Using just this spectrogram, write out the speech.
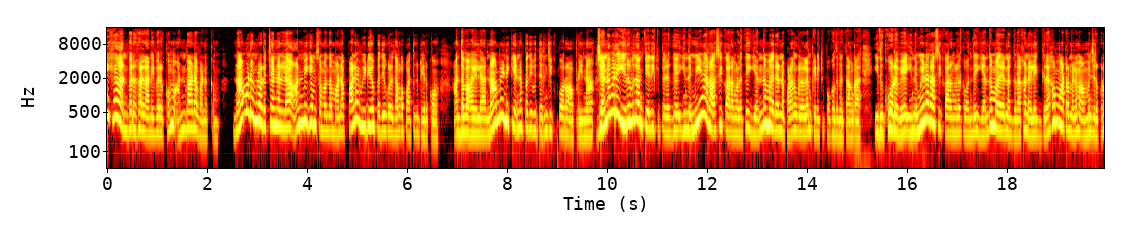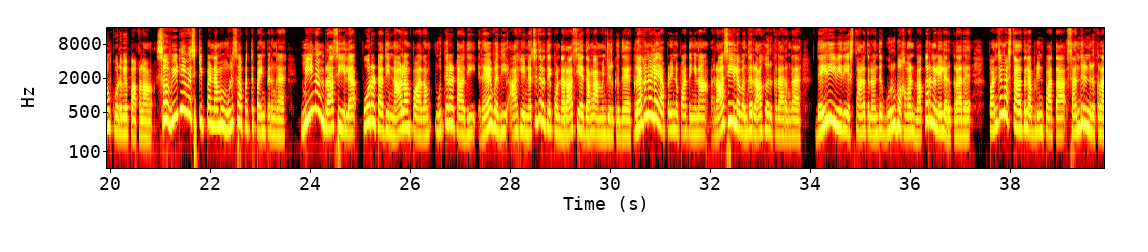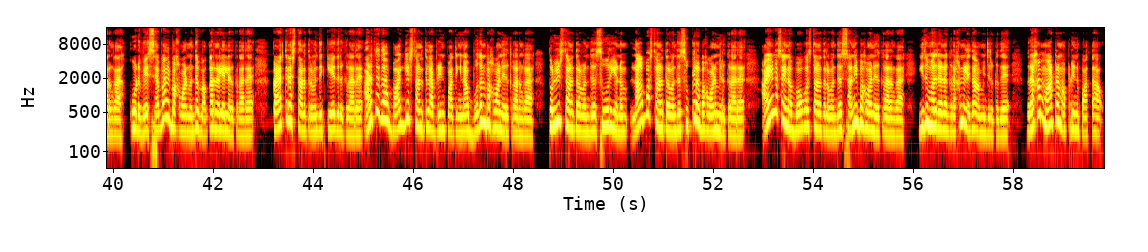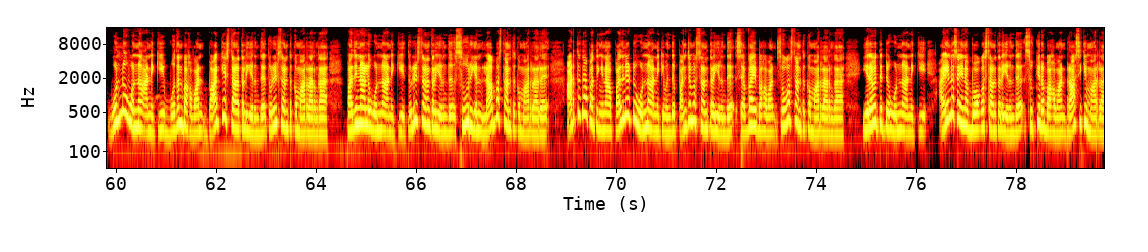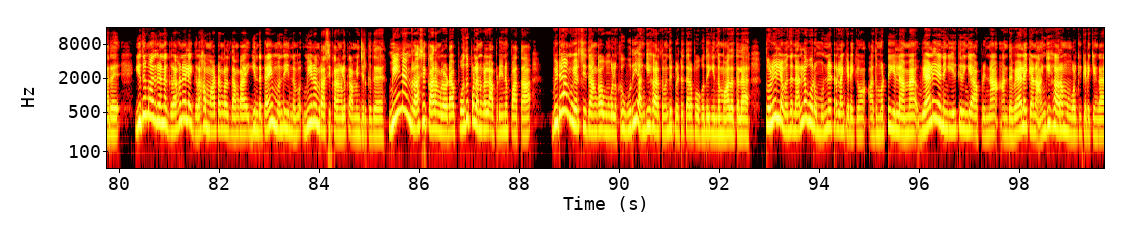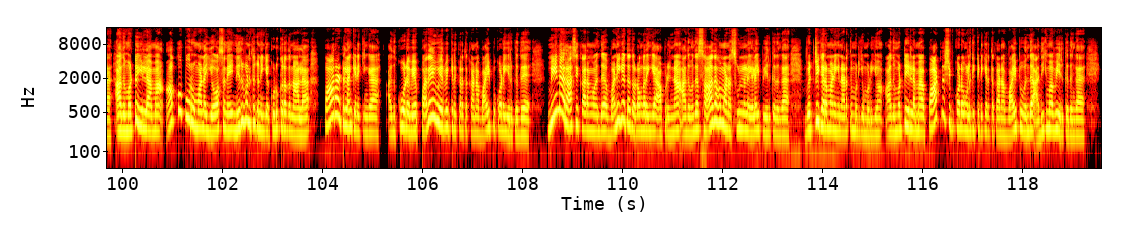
ஆன்மீக அன்பர்கள் அனைவருக்கும் அன்பான வணக்கம். நாம நம்மளோட சேனல்ல ஆன்மீகம் சம்மந்தமான பல வீடியோ பதிவுகளை தாங்க பார்த்துக்கிட்டே இருக்கோம். அந்த வகையில் நாம இன்னைக்கு என்ன பதிவு தெரிஞ்சுக்க போகிறோம் அப்படின்னா ஜனவரி இருபதாம் தேதிக்கு பிறகு இந்த மீன ராசிக்காரங்களுக்கு எந்த மாதிரியான பலன்கள் எல்லாம் கிடைக்க போகுதுன்னு தாங்க. இது கூடவே இந்த மீன ராசிக்காரங்களுக்கு வந்து எந்த மாதிரியான கிரக நிலை கிரக மாற்றம் எல்லாம் அமைஞ்சிருக்கணும் கூடவே பார்க்கலாம். ஸோ வீடியோவை ஸ்கிப் பண்ணாமல் முழுசா பார்த்து பயன்பெறுங்க. மீனம் ராசியில பூரட்டாதி நாலாம் பாதம் உத்திரட்டாதி ரேவதி ஆகிய நட்சத்திரத்தை கொண்ட ராசியை தாங்க அமைஞ்சிருக்குது. கிரகநிலை அப்படின்னு பார்த்தீங்கன்னா ராசியில் வந்து ராகு இருக்கிறாருங்க. தைரிய வீரிய ஸ்தானத்தில் வந்து குரு பகவான் வக்கர நிலையில் இருக்கிறாரு. பஞ்சமஸ்தானத்தில் அப்படின்னு பார்த்தா சந்திரன் இருக்கிறாருங்க. கூடவே செவ்வாய் பகவான் வந்து வக்கர நிலையில் இருக்கிறாரு. களத்திர ஸ்தானத்தில் வந்து கேது இருக்கிறாரு. அடுத்ததாக பாக்யஸ்தானத்தில் அப்படின்னு பார்த்தீங்கன்னா புதன் பகவான் இருக்கிறாருங்க. தொழில் ஸ்தானத்தில் வந்து சூரியனும் லாபஸ்தானத்தில் வந்து சுக்கிர பகவானும் இருக்கிறாரு. அயனசைன போகஸ்தானத்தில் வந்து சனி பகவான் இருக்கிறாருங்க. இது மாதிரியான கிரகநிலை தான் அமைஞ்சிருக்குது. கிரக மாற்றம் அப்படின்னு பார்த்தா ஒன்று ஒன்று அன்னைக்கு புதன் பகவான் பாக்கியஸ்தானத்தில் இருந்து தொழில் ஸ்தானத்துக்கு மாறுறாருங்க பதினாலு ஒன்று அன்னைக்கு தொழில் இருந்து சூரியன் லாபஸ்தானத்துக்கு மாறுறாரு. அடுத்ததாக பார்த்தீங்கன்னா பதினெட்டு ஒன்று அன்னைக்கு வந்து பஞ்சமஸ்தானத்தில் இருந்து செவ்வாய் பகவான் சுகஸ்தானத்துக்கு மாறுறாருங்க. இருபத்தெட்டு ஒன்று அன்னைக்கு அயனசைன போகஸ்தானத்தில் இருந்து சுக்கிர பகவான் ராசிக்கு மாறுறாரு. இது மாதிரியான கிரகநிலை கிரக மாற்றங்கள் தாங்க இந்த டைம் வந்து இந்த மீனம் ராசிக்காரங்களுக்கு அமைஞ்சிருக்குது. மீனம் ராசிக்காரங்களோட பொது பலன்கள் அப்படின்னு பார்த்தா விடாமுயற்சி தாங்க உங்களுக்கு உரிய அங்கீகாரத்தை வந்து பெற்றுத்தரப்போகுது இந்த மாதத்தில். தொழிலில் வந்து நல்ல ஒரு முன்னேற்றம்லாம் கிடைக்கும். அது மட்டும் இல்லாமல் வேலையில் நீங்கள் இருக்கிறீங்க அப்படின்னா அந்த வேலைக்கான அங்கீகாரம் உங்களுக்கு கிடைக்குங்க. அது மட்டும் இல்லாமல் ஆக்கப்பூர்வமான யோசனை நிறுவனத்துக்கு நீங்கள் கொடுக்கறதுனால பாராட்டுலாம் கிடைக்குங்க. அது கூடவே பதவி உயர்வு கிடைக்கிறதுக்கான வாய்ப்பு கூட இருக்குது. மீன ராசிக்காரங்க வந்து வணிகத்தை தொடங்குறீங்க அப்படின்னா அது வந்து சாதகமான சூழ்நிலைகளை இப்போ இருக்குதுங்க. வெற்றிகரமாக நீங்கள் நடத்த முடிக்க முடியும். அது மட்டும் இல்லாமல் பார்ட்னர்ஷிப் கூட உங்களுக்கு கிடைக்கிறதுக்கான வாய்ப்பு வந்து அதிகம் அதிகமாகவே இருக்குதுங்க.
